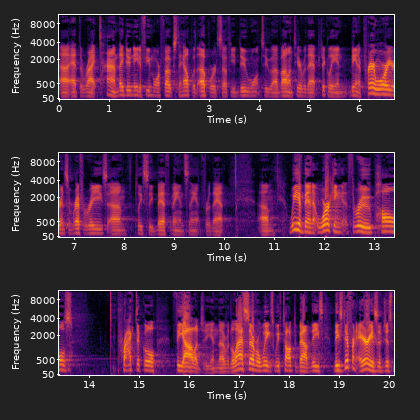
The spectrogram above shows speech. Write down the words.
uh, at the right time. They do need a few more folks to help with Upward, so if you do want to uh, volunteer with that, particularly in being a prayer warrior and some referees, um, please see Beth Van Sant for that. Um, we have been working through Paul's practical theology, and over the last several weeks, we've talked about these, these different areas of just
